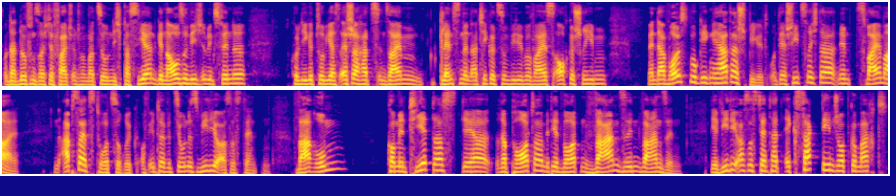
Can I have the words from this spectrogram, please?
und dann dürfen solche Falschinformationen nicht passieren. Genauso wie ich übrigens finde, Kollege Tobias Escher hat es in seinem glänzenden Artikel zum Videobeweis auch geschrieben, wenn da Wolfsburg gegen Hertha spielt und der Schiedsrichter nimmt zweimal ein Abseitstor zurück auf Intervention des Videoassistenten. Warum kommentiert das der Reporter mit den Worten Wahnsinn, Wahnsinn? Der Videoassistent hat exakt den Job gemacht,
